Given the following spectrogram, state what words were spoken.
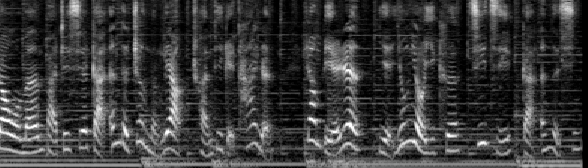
让我们把这些感恩的正能量传递给他人，让别人也拥有一颗积极感恩的心。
